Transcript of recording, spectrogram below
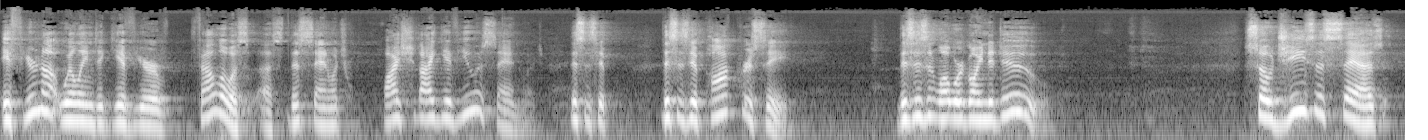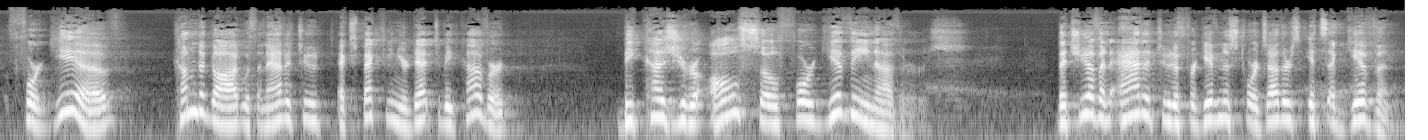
if you're not willing to give your fellow a, a, this sandwich, why should I give you a sandwich? This is, this is hypocrisy. This isn't what we're going to do. So Jesus says, forgive, come to God with an attitude expecting your debt to be covered because you're also forgiving others. That you have an attitude of forgiveness towards others, it's a given,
